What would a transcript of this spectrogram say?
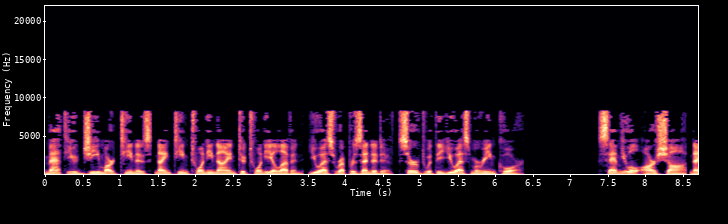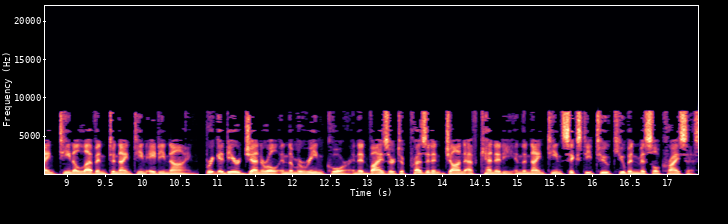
Matthew G. Martinez (1929–2011), U.S. representative, served with the U.S. Marine Corps. Samuel R. Shaw (1911–1989), brigadier general in the Marine Corps and advisor to President John F. Kennedy in the 1962 Cuban Missile Crisis.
